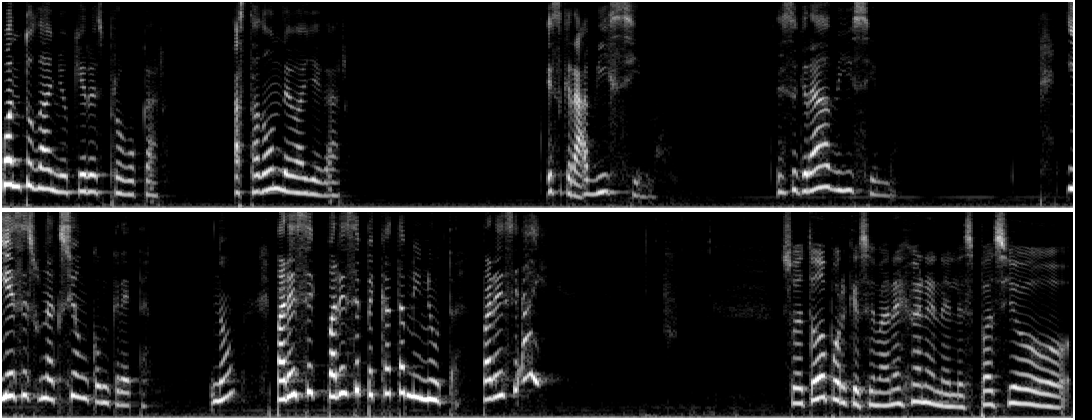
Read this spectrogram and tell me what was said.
¿Cuánto daño quieres provocar? ¿Hasta dónde va a llegar? Es gravísimo. Es gravísimo. Y esa es una acción concreta, ¿no? Parece, parece pecata minuta, parece, ay, sobre todo porque se manejan en el espacio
